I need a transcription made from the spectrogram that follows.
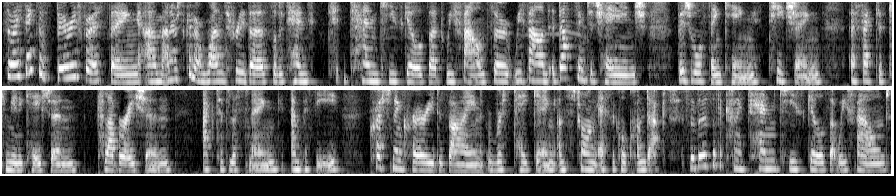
So I think the very first thing, um, and I'm just going to run through the sort of 10, 10 key skills that we found. So we found adapting to change, visual thinking, teaching, effective communication, collaboration, active listening, empathy, question and query design, risk taking, and strong ethical conduct. So, those are the kind of 10 key skills that we found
